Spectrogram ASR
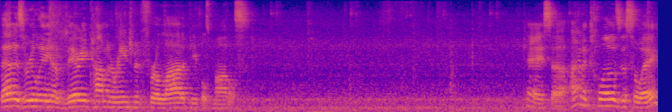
that is really a very common arrangement for a lot of people's models. Okay, so I'm going to close this away.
